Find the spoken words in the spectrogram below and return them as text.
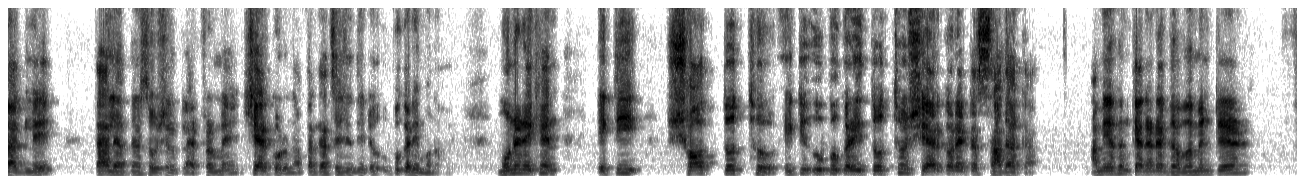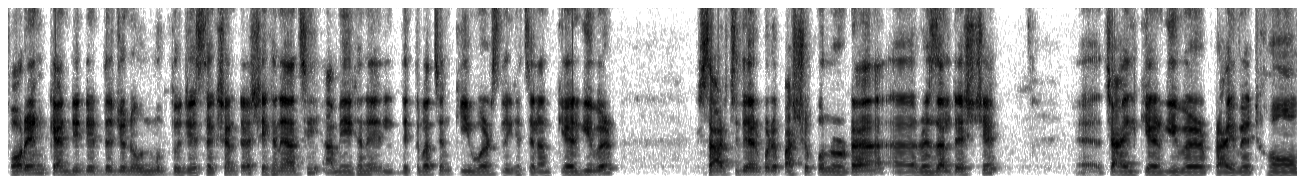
লাগলে তাহলে আপনার সোশ্যাল প্ল্যাটফর্মে শেয়ার করুন। আপনার কাছে যদি এটা উপকারী মনে হয়। মনে রেখেন, একটি সৎ তথ্য, একটি উপকারী তথ্য শেয়ার করা একটা সাদাকা। আমি এখন ক্যানাডা গভর্নমেন্টের ফরেন ক্যান্ডিডেটদের জন্য উন্মুক্ত যে সেকশনটা সেখানে আছি। আমি এখানে দেখতে পাচ্ছেন কিওয়ার্ডস লিখেছিলাম কেয়ার গিভার সার্চ দেওয়ার পরে পাঁচশো পনেরোটা রেজাল্ট এসছে। Child caregiver private home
